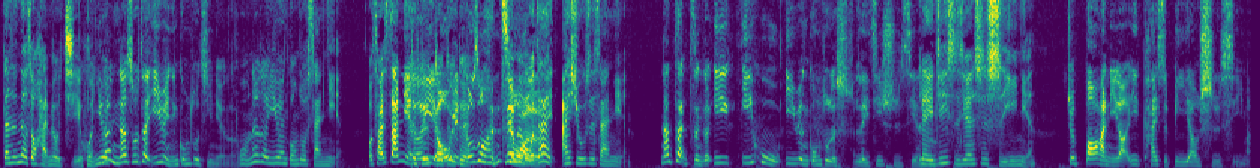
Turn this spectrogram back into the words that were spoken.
但是那时候还没有结婚，因为你那时候在医院已经工作几年了？我那时候医院工作三年，我才三年而已哦，我工作很久了，没有，我在 ICU 是三年。那在整个医医护医院工作的累积时间，累积时间是十一年，就包含你要一开始毕业要实习嘛？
